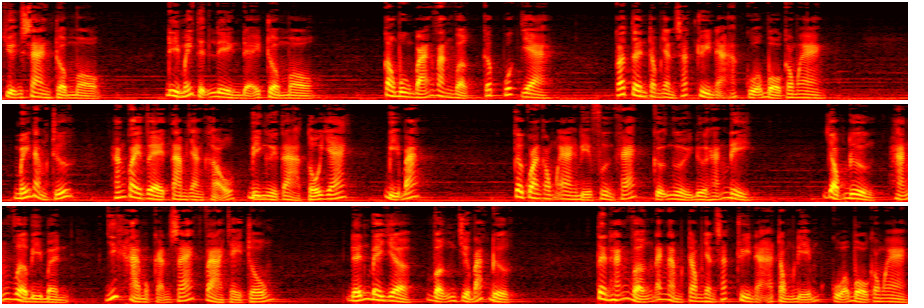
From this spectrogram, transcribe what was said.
chuyển sang trộm mộ. Đi mấy tỉnh liền để trộm mộ. Còn buôn bán văn vật cấp quốc gia. Có tên trong danh sách truy nã của Bộ Công an. Mấy năm trước, hắn quay về Tam Giang Khẩu bị người ta tố giác, bị bắt. Cơ quan công an địa phương khác cử người đưa hắn đi. Dọc đường, hắn vừa bị bệnh, giết hại một cảnh sát và chạy trốn. Đến bây giờ vẫn chưa bắt được. Tên hắn vẫn đang nằm trong danh sách truy nã trọng điểm của Bộ Công an.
